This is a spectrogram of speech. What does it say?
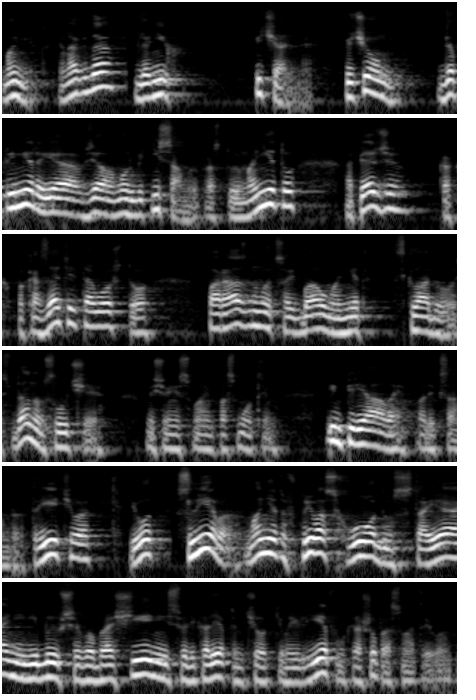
монет. Иногда для них печальная. Причем, для примера я взял, может быть, не самую простую монету, опять же, как показатель того, что по-разному судьба у монет складывалась. В данном случае мы сегодня с вами посмотрим – империалы Александра III. И вот слева монета в превосходном состоянии, не бывшая в обращении, с великолепным четким рельефом, хорошо просматриваемым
